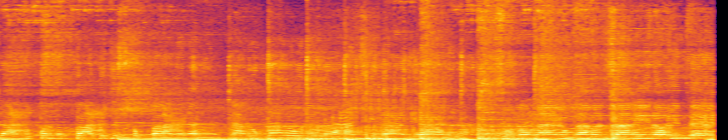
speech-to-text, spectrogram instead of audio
plano pa na bago, Diyos paano na. Klaro-klaro na lahat sinabihan na. So mga yung kaman sa o hindi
